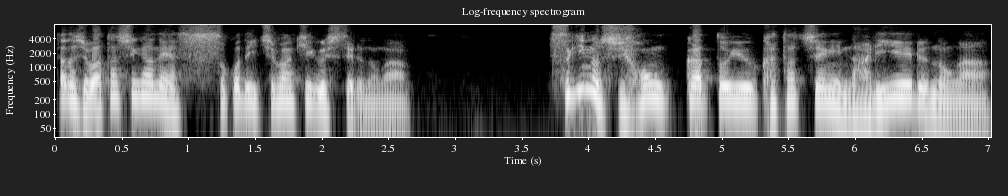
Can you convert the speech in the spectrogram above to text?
ただし私がね、そこで一番危惧しているのが、次の資本家という形になり得るのが、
